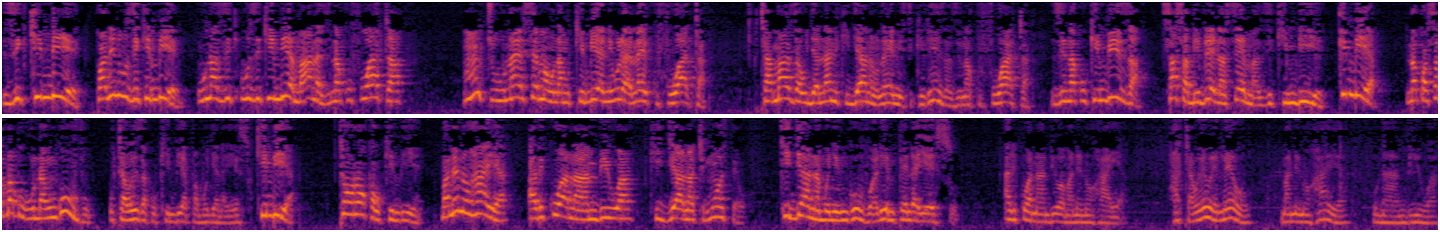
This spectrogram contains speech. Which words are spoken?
Zikimbie. Kwa nini uzikimbie? Unazi, uzikimbie maana zinakufuata mtu unayesema unamkimbia ni yule anayekufuata. Tamaa za ujanani kijana unayenisikiliza zinakufuata zinakukimbiza. Sasa biblia inasema zikimbie. Kimbia. Na kwa sababu una nguvu utaweza kukimbia pamoja na yesu. Kimbia. Toroka ukimbie. Maneno haya alikuwa anaambiwa kijana timotheo. Kijana mwenye nguvu aliyempenda yesu. Alikuwa anaambiwa maneno haya. Hata wewe leo maneno haya unaambiwa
